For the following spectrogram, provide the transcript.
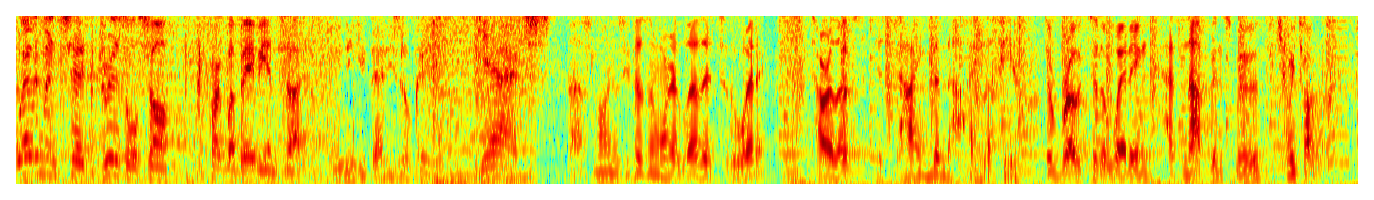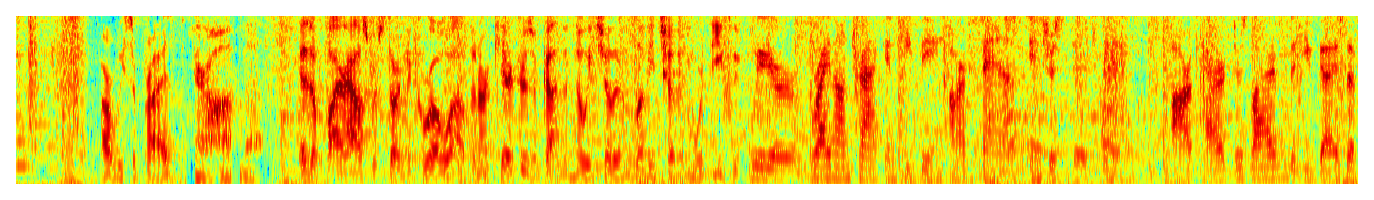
weatherman said drizzle, so I parked my baby inside. You think your daddy's okay? Yeah, just as long as he doesn't wear leather to the wedding. Tarlos is tying the knot. I love you. The road to the wedding has not been smooth. Can we talk? Are we surprised? You're a hot mess. As a firehouse, we're starting to grow up, and our characters have gotten to know each other and love each other more deeply. We're right on track in keeping our fans interested in our characters' lives that you guys have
